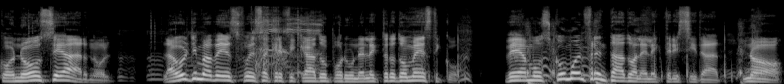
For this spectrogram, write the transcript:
Conoce a Arnold. La última vez fue sacrificado por un electrodoméstico. Veamos cómo ha enfrentado a la electricidad. No,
